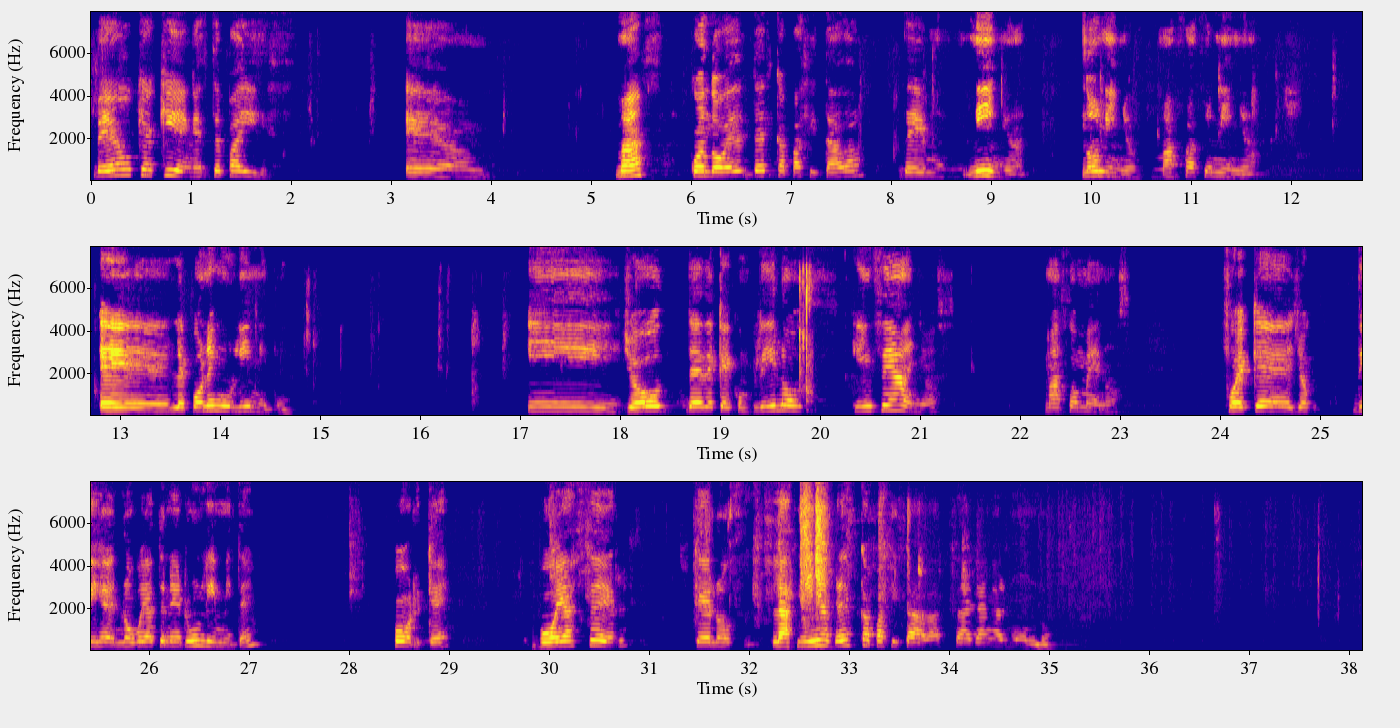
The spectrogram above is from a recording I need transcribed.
veo que aquí en este país, em, más cuando es discapacitada de niña, no niños, más fácil niña, eh, le ponen un límite y yo desde que cumplí los 15 años, más o menos, fue que yo dije, no voy a tener un límite porque voy a hacer que los, las niñas discapacitadas salgan al mundo.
